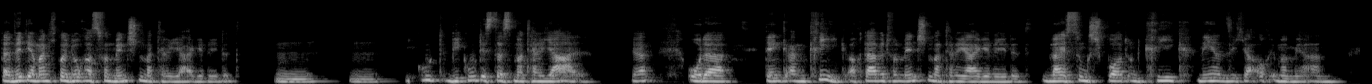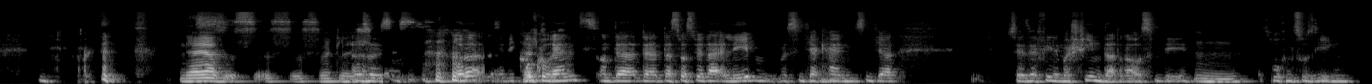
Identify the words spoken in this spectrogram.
Da wird ja manchmal durchaus von Menschenmaterial geredet. Mhm. Mhm. Wie, gut, wie gut ist das Material? Ja? Oder denk an Krieg. Auch da wird von Menschenmaterial geredet. Leistungssport und Krieg nähern sich ja auch immer mehr an. Ja, ja, es ist, es ist wirklich. Also es ist, oder? Also die Konkurrenz und der, der, das, was wir da erleben, es sind ja kein, es sind ja sehr, sehr viele Maschinen da draußen, die mhm. versuchen zu siegen.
